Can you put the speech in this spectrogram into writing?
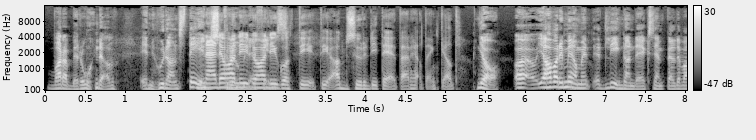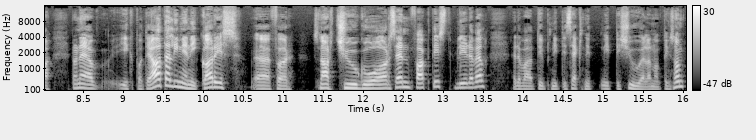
vara beroende av en hurdan stenskruv Nej, då hade, det då hade ju finns? gått till, till absurditeter helt enkelt. Ja, jag har varit med om ett, ett liknande exempel. Det var då när jag gick på teaterlinjen i Karis eh, för snart 20 år sedan faktiskt, blir det väl. Det var typ 96, 97 eller någonting sånt.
